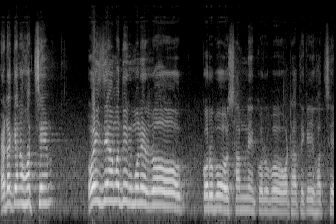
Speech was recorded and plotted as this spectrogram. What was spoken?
এটা কেন হচ্ছে? ওই যে আমাদের মনের রোগ করব, সামনে করব, ওঠা থেকেই হচ্ছে,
